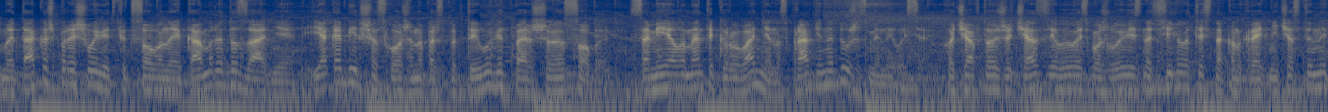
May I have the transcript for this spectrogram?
Ми також перейшли від фіксованої камери до задньої, яка більше схожа на перспективу від першої особи. Самі елементи керування насправді не дуже змінилися, хоча в той же час з'явилась можливість націлюватись на конкретні частини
